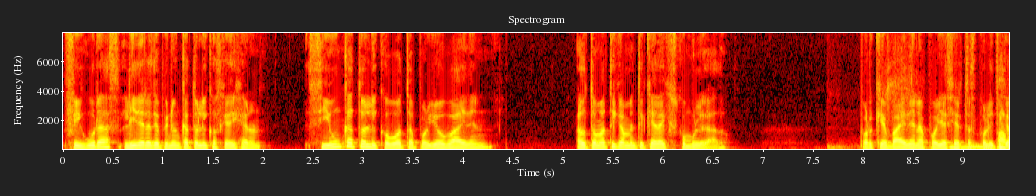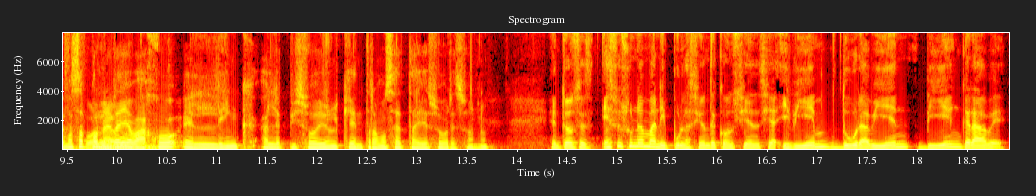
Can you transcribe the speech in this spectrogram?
figuras, líderes de opinión católicos que dijeron, si un católico vota por Joe Biden, automáticamente queda excomulgado. Porque Biden apoya ciertas políticas. Vamos a poner ahí abajo el link al episodio en el que entramos a detalle sobre eso, ¿no? Entonces, eso es una manipulación de conciencia y bien dura, bien, bien grave.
